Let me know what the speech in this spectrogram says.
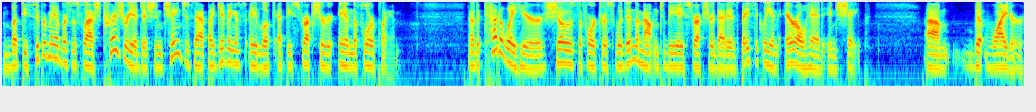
But the Superman vs. Flash Treasury Edition changes that by giving us a look at the structure and the floor plan. Now, the cutaway here shows the fortress within the mountain to be a structure that is basically an arrowhead in shape, um, a bit wider,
